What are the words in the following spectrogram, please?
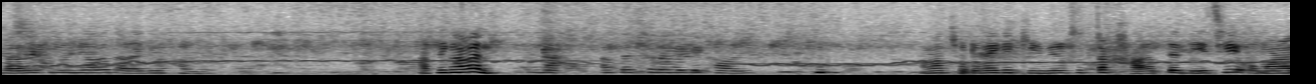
যাদের কিনে যাবে তারা এগুলো খাবে। আপনি খাবেন? না আপনার ছোট মেয়েকে খাওয়াই। আমার ছোটো ভাইকে কিডনির ওষুধটা খাওয়াতে দিয়েছি ও মারা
